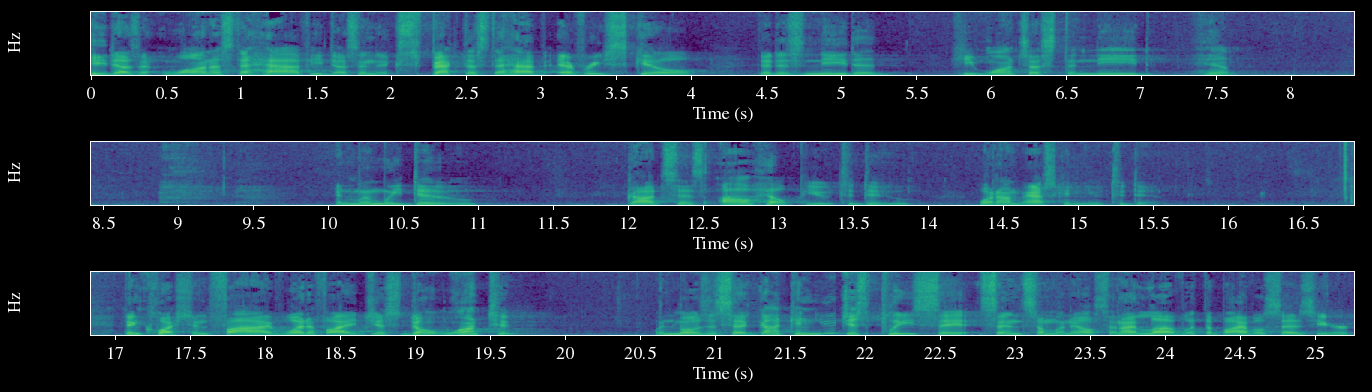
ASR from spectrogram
He doesn't want us to have, He doesn't expect us to have every skill that is needed. He wants us to need Him. And when we do, God says, I'll help you to do what I'm asking you to do. Then, question five what if I just don't want to? When Moses said, God, can you just please say, send someone else? And I love what the Bible says here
